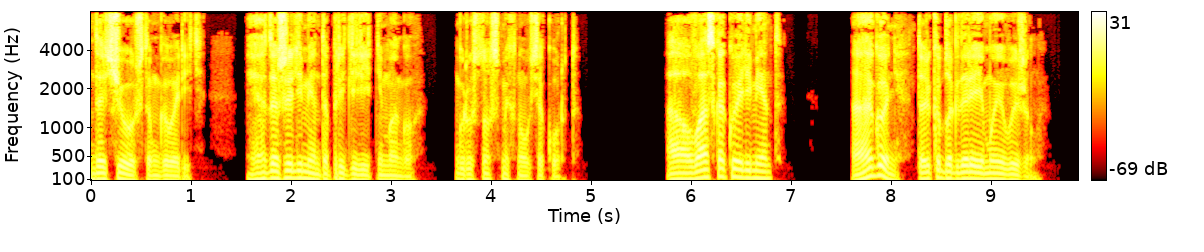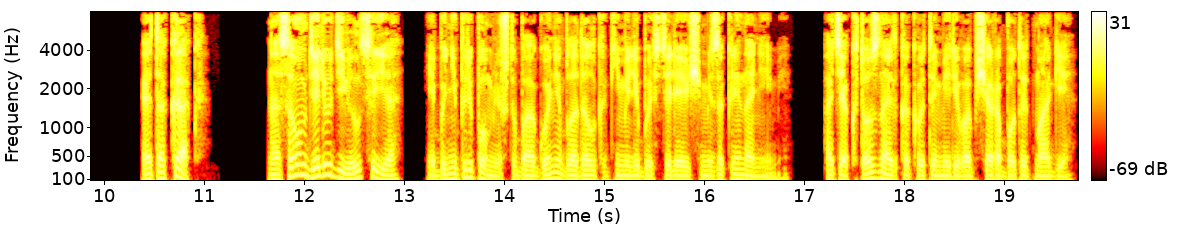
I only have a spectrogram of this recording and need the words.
Да чего уж там говорить. Я даже элемент определить не могу. Грустно усмехнулся Курт. А у вас какой элемент? Огонь, только благодаря ему и выжил. Это как? На самом деле удивился я, ибо не припомню, чтобы огонь обладал какими-либо исцеляющими заклинаниями. Хотя кто знает, как в этом мире вообще работает магия.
